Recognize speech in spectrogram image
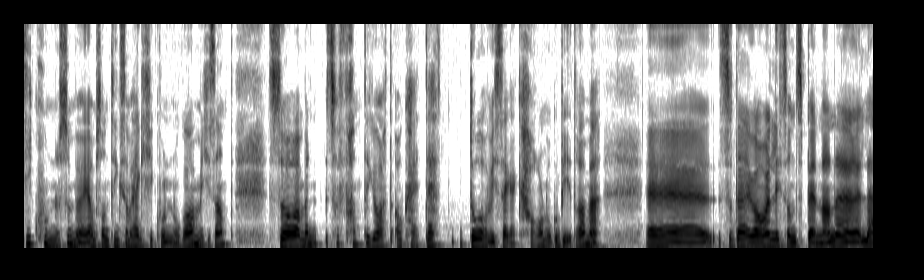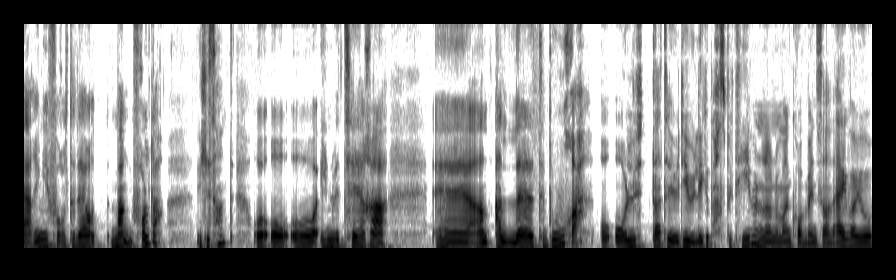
de kunne så mye om sånne ting som jeg ikke kunne noe om. ikke sant? Så, men så fant jeg jo at ok, det, da viser jeg at jeg har noe å bidra med. Eh, så det er jo en litt sånn spennende læring i forhold til det mangfold, da. Ikke sant? Og Å invitere eh, alle til bordet og, og, lytte til de ulike perspektivene når man kommer inn sånn. Jeg var jo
